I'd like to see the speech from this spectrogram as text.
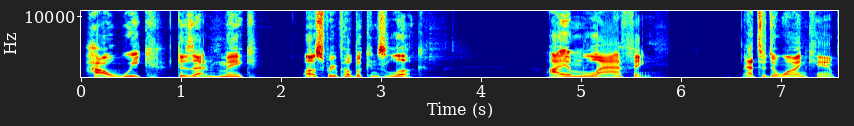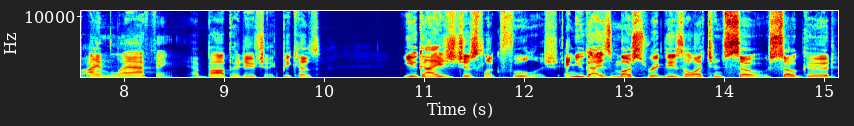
How weak does that make us Republicans look? I am laughing at the DeWine camp, I am laughing at Bob Paduchik because you guys just look foolish. And you guys must rig these elections so so good,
